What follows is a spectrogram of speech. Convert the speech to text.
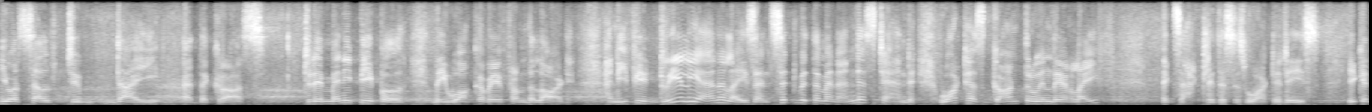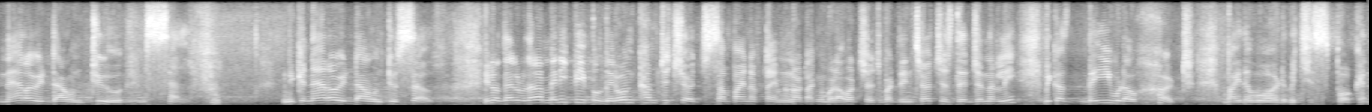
yourself to die at the cross today many people they walk away from the lord. And if you really analyze and sit with them and understand what has gone through in their life exactly this is what it is. You can narrow it down to self you can narrow it down to self. You know, there, there are many people, they don't come to church some point of time. I'm not talking about our church, but in churches, they generally, because they would have hurt by the word which is spoken.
